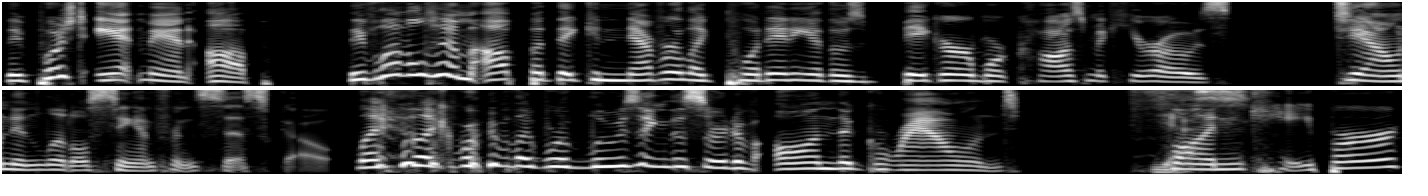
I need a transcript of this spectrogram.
They've pushed Ant Man up They've leveled him up, but they can never like put any of those bigger, more cosmic heroes down in little San Francisco. Like like we're like we're losing the sort of on the ground fun Yes. caper,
